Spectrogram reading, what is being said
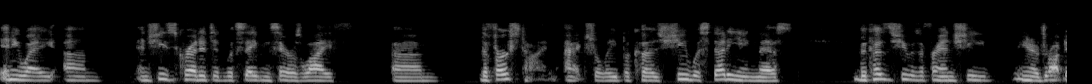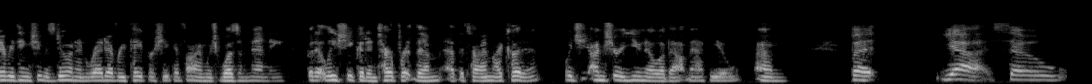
Anyway, um, and she's credited with saving Sarah's life um, the first time, actually, because she was studying this. Because she was a friend, she you know, dropped everything she was doing and read every paper she could find, which wasn't many, but at least she could interpret them at the time. I couldn't, which I'm sure you know about Matthew. Um, but yeah, so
